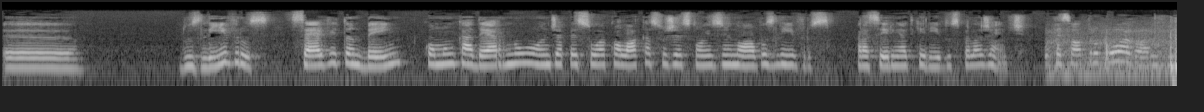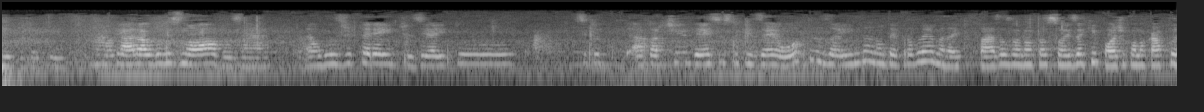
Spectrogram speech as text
eh, dos livros, serve também como um caderno onde a pessoa coloca sugestões de novos livros para serem adquiridos pela gente. O pessoal trocou agora os livros aqui, botaram alguns novos, né? Alguns diferentes, e aí tu, se tu, a partir desses tu quiser outros ainda, não tem problema, daí tu faz as anotações aqui, pode colocar por,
